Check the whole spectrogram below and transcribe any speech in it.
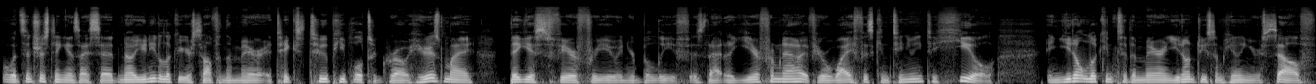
what's interesting is I said, no, you need to look at yourself in the mirror. It takes two people to grow. Here's my biggest fear for you and your belief is that a year from now, if your wife is continuing to heal and you don't look into the mirror and you don't do some healing yourself,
